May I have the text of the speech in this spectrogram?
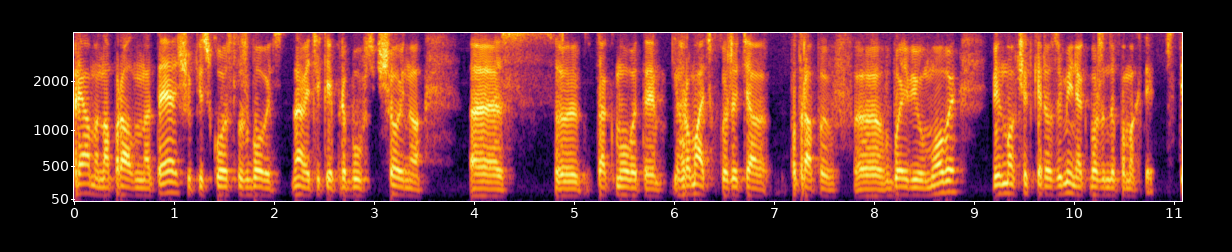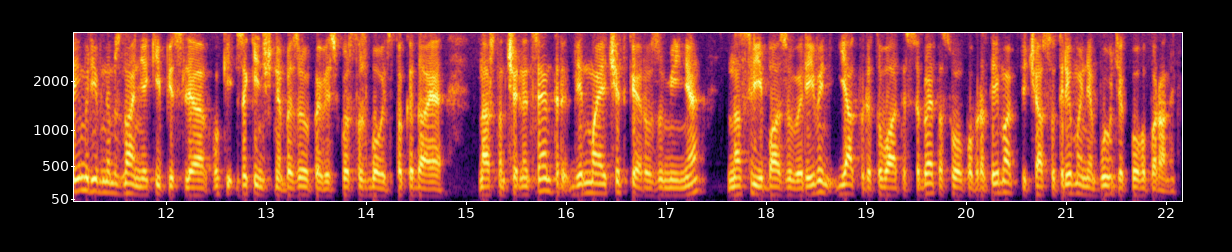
прямо направлена на те, щоб військовослужбовець, навіть який прибув щойно е, з е, так мовити громадського життя, потрапив е, в бойові умови. Він мав чітке розуміння, як можна допомогти з тим рівнем знань, який після закінчення БЗВП військовослужбовець покидає наш навчальний центр. Він має чітке розуміння на свій базовий рівень, як врятувати себе та свого побратима під час отримання будь-якого поранення.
